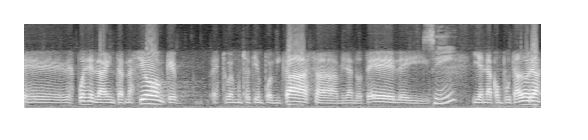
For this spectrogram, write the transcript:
eh, después de la internación, que estuve mucho tiempo en mi casa mirando tele y, y en la computadora,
